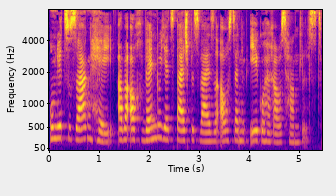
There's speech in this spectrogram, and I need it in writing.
um dir zu sagen, hey, aber auch wenn du jetzt beispielsweise aus deinem Ego heraus handelst,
